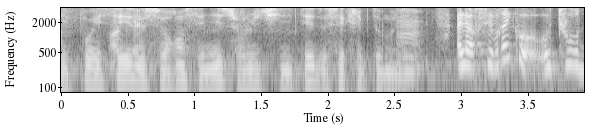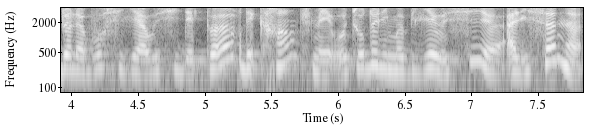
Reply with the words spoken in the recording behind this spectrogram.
il faut essayer de se renseigner sur l'utilité de ces crypto-monnaies. Mm. Alors c'est vrai qu'autour de la bourse, il y a aussi des peurs, des craintes, mais autour de l'immobilier aussi, Alison,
